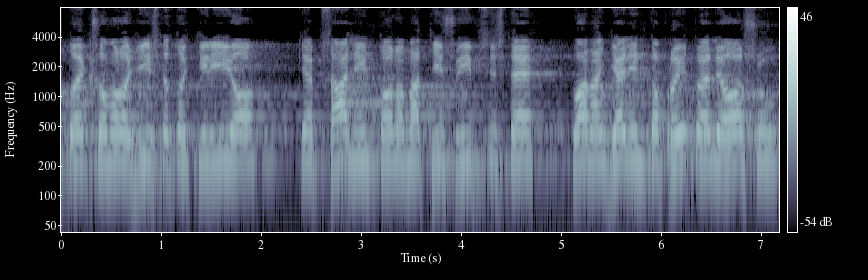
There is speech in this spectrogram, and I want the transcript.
αγαθόν το εξομολογήστε το Κυρίο και ψάλιν το όνομα τι σου ύψιστε, του αναγγέλιν το πρωί το ελαιό σου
